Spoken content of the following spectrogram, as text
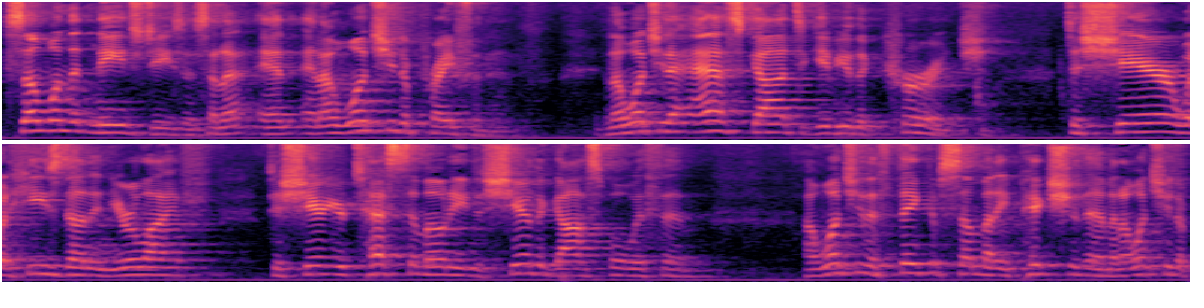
someone that needs Jesus, and I, and, and I want you to pray for them. And I want you to ask God to give you the courage to share what He's done in your life to share your testimony, to share the gospel with them. I want you to think of somebody, picture them, and I want you to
